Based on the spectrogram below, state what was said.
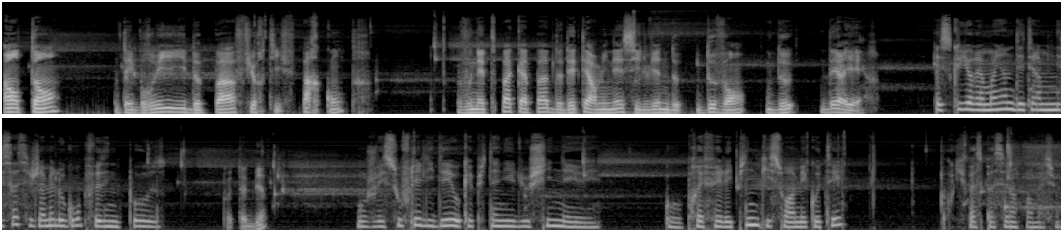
entend des bruits de pas furtifs. Par contre, vous n'êtes pas capable de déterminer s'ils viennent de devant ou de derrière. Est-ce qu'il y aurait moyen de déterminer ça si jamais le groupe faisait une pause? Peut-être bien. Donc je vais souffler l'idée au capitaine Ilyushin et au préfet Lépine qui sont à mes côtés pour qu'ils fassent passer l'information.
